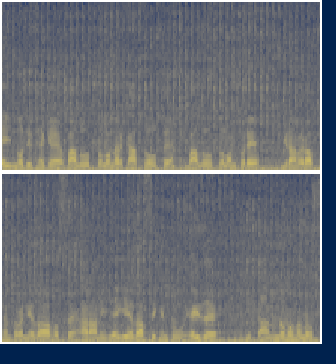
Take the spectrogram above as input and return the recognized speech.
এই নদী থেকে বালু উত্তোলনের কাজ চলছে। বালু উত্তোলন করে গ্রামের অভ্যন্তরে নিয়ে যাওয়া হচ্ছে। আর আমি এগিয়ে যাচ্ছি কিন্তু এই যে গীতা আনন্দমোহন উচ্চ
